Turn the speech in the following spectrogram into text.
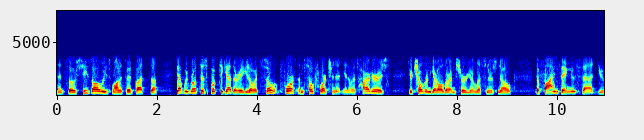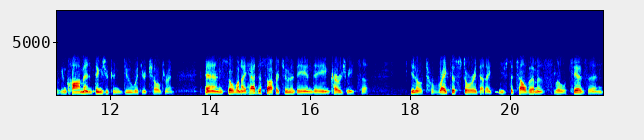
and so she's always wanted to it. But uh, yeah, we wrote this book together. You know, it's so for I'm so fortunate. You know, it's harder as your children get older. I'm sure your listeners know to find things that you in common, things you can do with your children. And so when I had this opportunity and they encouraged me to, you know, to write this story that I used to tell them as little kids, and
